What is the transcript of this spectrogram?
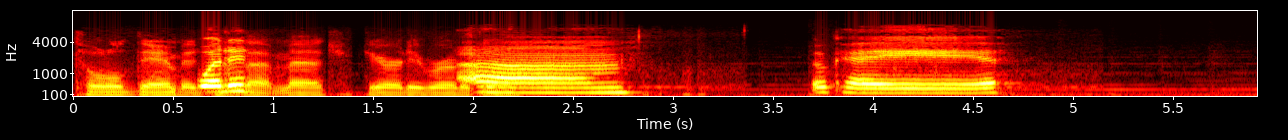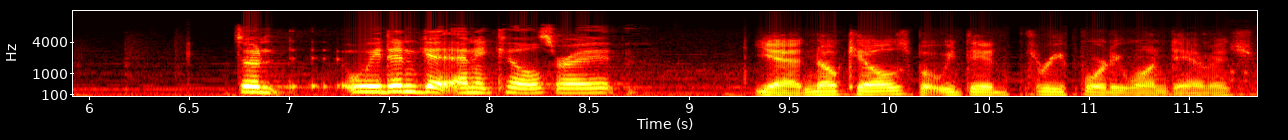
total damage What of did- that match if you already wrote it down. Um. Okay. So we didn't get any kills, right? Yeah, no kills, but we did 341 damage.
